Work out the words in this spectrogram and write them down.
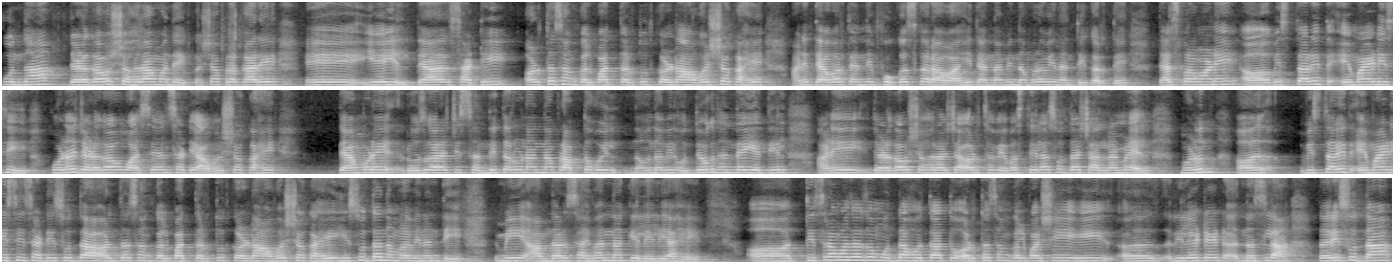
पुन्हा जळगाव शहरामध्ये कशा प्रकारे येईल त्यासाठी अर्थसंकल्पात तरतूद करणं आवश्यक आहे आणि त्यावर त्यांनी फोकस करावा ही त्यांना मी नम्र विनंती करते. त्याचप्रमाणे विस्तारित एम आय डी सी होणं जळगाव वासियांसाठी आवश्यक आहे. त्यामुळे रोजगाराची संधी तरुणांना प्राप्त होईल नवनवीन उद्योगधंदे येतील आणि जळगाव शहराच्या अर्थव्यवस्थेला सुद्धा चालना मिळेल. म्हणून विस्तारित एम आय डी सीसाठी सुद्धा अर्थसंकल्पात तरतूद करणं आवश्यक आहे ही सुद्धा नम्र विनंती मी आमदार साहेबांना केलेली आहे. तिसरा माझा जो मुद्दा होता तो अर्थसंकल्पाशी रिलेटेड नसला तरीसुद्धा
